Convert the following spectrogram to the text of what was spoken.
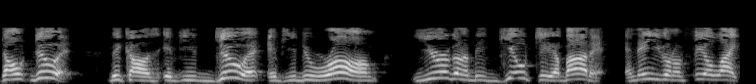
Don't do it. Because if you do it, if you do wrong, you're going to be guilty about it. And then you're going to feel like,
